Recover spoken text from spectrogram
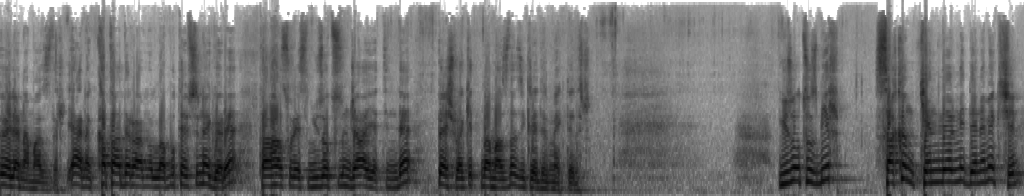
öğle namazıdır. Yani Katade Rahimullah bu tefsirine göre Taha suresinin 130. ayetinde 5 vakit namazda zikredilmektedir. 131. Sakın kendilerini denemek için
